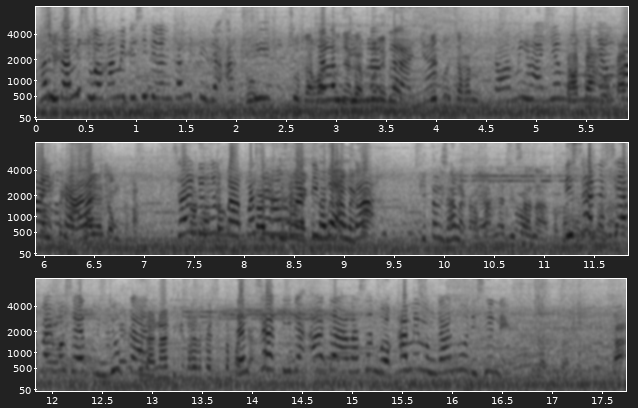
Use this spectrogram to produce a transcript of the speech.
Hari Si- Kamis juga kami di sini dan kami tidak Bu, aksi sudah dalam jumlah boleh. Bu. banyak. Ibu jangan Kami hanya mau kakak, kakak, dengar menyampaikan. saya dong kak. Saya dengar. Bapak, saya di sana, hormati kita di sana. Kita di sana di sana. Di sana siapa yang mau saya tunjukkan? Udah nanti kita kasih tempat. Dan Kak. saya tidak ada alasan bahwa kami mengganggu di sini. Sudah, sudah. Kak,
